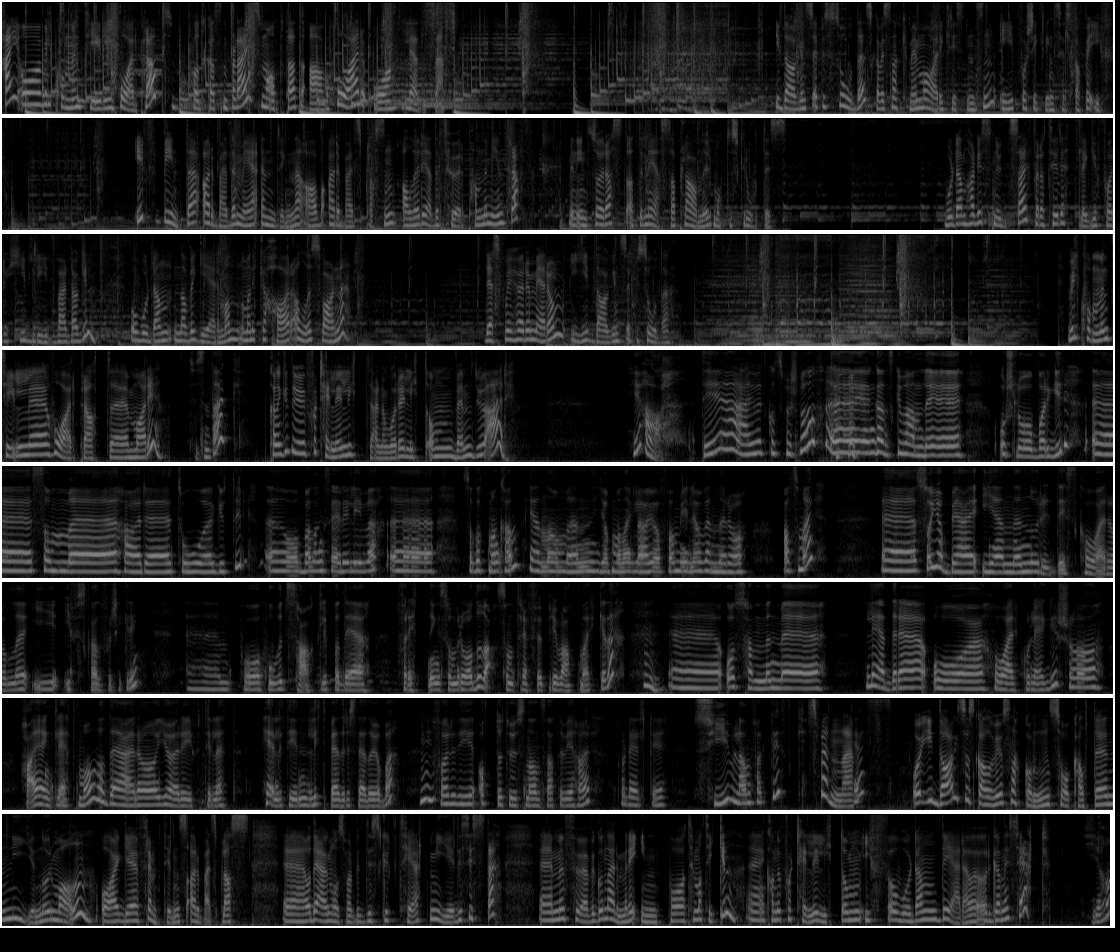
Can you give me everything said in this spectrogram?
Hei og velkommen til HR-prat, podkasten for deg som er opptatt av HR og ledelse. I dagens episode skal vi snakke med Mari Christensen i forsikringsselskapet If. If begynte arbeidet med endringene av arbeidsplassen allerede før pandemien traff, men innså raskt at det meste av planer måtte skrotes. Hvordan har de snudd seg for å tilrettelegge for hybridhverdagen? Og hvordan navigerer man når man ikke har alle svarene? Det skal vi høre mer om i dagens episode. Velkommen til HR-prat, eh, Mari. Tusen takk. Kan ikke du fortelle lytterne våre litt om hvem du er? Ja, det er jo et godt spørsmål. Jeg er en ganske vanlig Oslo-borger eh, som eh, har eh, to gutter eh, og balanserer livet eh, så godt man kan gjennom en jobb man er glad i, og familie og venner og alt som er. Eh, så jobber jeg i en nordisk HR-rolle i If skadeforsikring. på hovedsakelig på det forretningsområdet da, som treffer privatmarkedet. Mm. og sammen med ledere og HR-kolleger så har jeg egentlig ett mål, og det er å gjøre IF til et hele tiden litt bedre sted å jobbe. Mm. For de 8000 ansatte vi har, fordelt i syv land, faktisk. Spennende. Yes. Og i dag så skal vi jo snakke om den såkalte nye normalen og fremtidens arbeidsplass. Eh, og det er jo noe som har blitt diskutert mye i det siste. Eh, men før vi går nærmere inn på tematikken, eh, kan du fortelle litt om If og hvordan dere er organisert? Ja,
